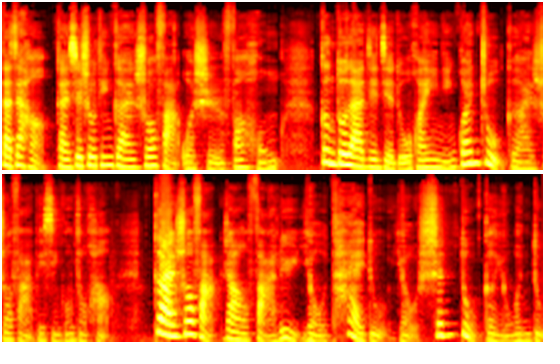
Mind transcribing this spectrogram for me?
大家好，感谢收听个案说法，我是方红。更多的案件解读，欢迎您关注个案说法微信公众号。个案说法让法律有态度、有深度、更有温度。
